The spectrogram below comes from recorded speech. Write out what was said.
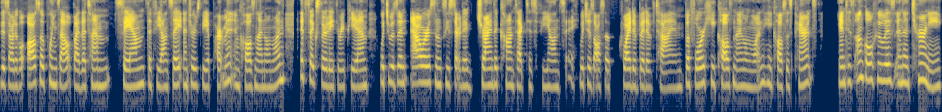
This article also points out by the time Sam, the fiance, enters the apartment and calls 911, it's 6:33 p.m., which was an hour since he started trying to contact his fiance, which is also quite a bit of time. Before he calls 911, he calls his parents and his uncle, who is an attorney,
